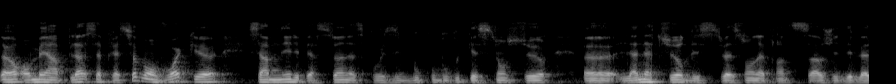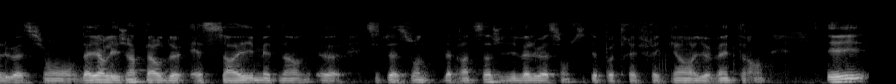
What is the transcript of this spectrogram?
on met en place après ça, on voit que ça a amené les personnes à se poser beaucoup, beaucoup de questions sur euh, la nature des situations d'apprentissage et d'évaluation. D'ailleurs, les gens parlent de SAE maintenant, euh, situation d'apprentissage et d'évaluation, ce n'était pas très fréquent il y a 20 ans. Et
